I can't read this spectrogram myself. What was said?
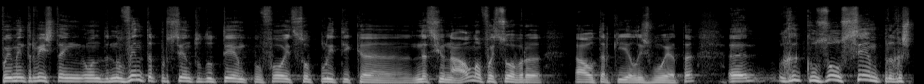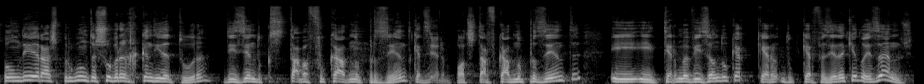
Foi uma entrevista em onde 90% do tempo foi sobre política nacional, não foi sobre a autarquia lisboeta. Eh, recusou sempre responder às perguntas sobre a recandidatura, dizendo que estava focado no presente, quer dizer, pode estar focado no presente e, e ter uma visão do que, quer, do que quer fazer daqui a dois anos.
